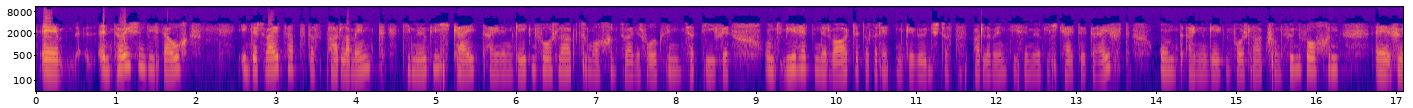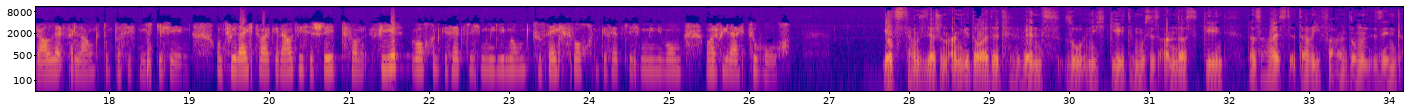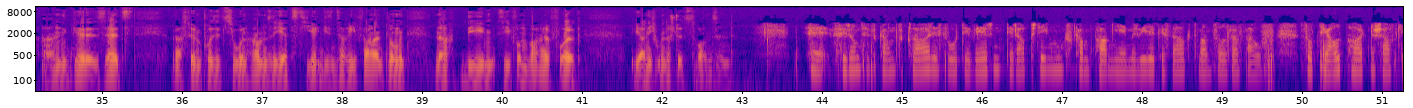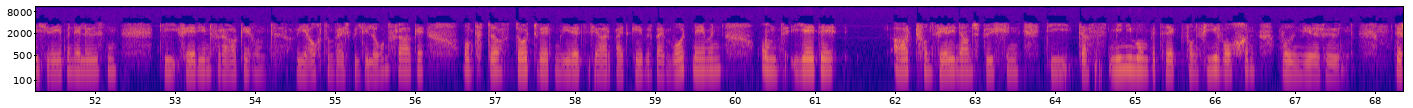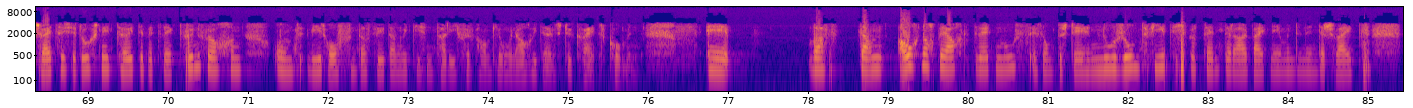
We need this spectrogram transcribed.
Äh, enttäuschend ist auch, in der Schweiz hat das Parlament die Möglichkeit, einen Gegenvorschlag zu machen zu einer Volksinitiative. Und wir hätten erwartet oder hätten gewünscht, dass das Parlament diese Möglichkeit ergreift und einen Gegenvorschlag von fünf Wochen äh, für alle verlangt. Und das ist nicht geschehen. Und vielleicht war genau dieser Schritt von vier Wochen gesetzlichen Minimum zu sechs Wochen gesetzlichen Minimum war vielleicht zu hoch. Jetzt haben Sie es ja schon angedeutet, wenn es so nicht geht, muss es anders gehen. Das heißt, Tarifverhandlungen sind angesetzt. Was für eine Position haben Sie jetzt hier in diesen Tarifverhandlungen, nachdem Sie vom Wahlvolk ja nicht unterstützt worden sind? Äh, für uns ist ganz klar, es wurde während der Abstimmungskampagne immer wieder gesagt, man soll das auf sozialpartnerschaftlicher Ebene lösen, die Ferienfrage und wie auch zum Beispiel die Lohnfrage. Und dort werden wir jetzt die Arbeitgeber beim Wort nehmen und jede Art von Ferienansprüchen, die das Minimum beträgt von vier Wochen, wollen wir erhöhen. Der schweizerische Durchschnitt heute beträgt fünf Wochen und wir hoffen, dass wir dann mit diesen Tarifverhandlungen auch wieder ein Stück weiterkommen. Äh, was dann auch noch beachtet werden muss, es unterstehen nur rund 40 Prozent der Arbeitnehmenden in der Schweiz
